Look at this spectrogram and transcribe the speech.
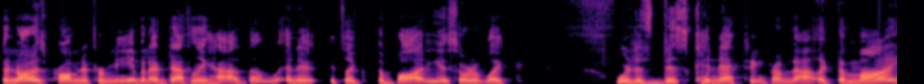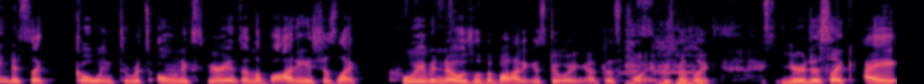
they're not as prominent for me, but I've definitely had them, and it, it's like the body is sort of like we're just disconnecting from that. Like the mind is like going through its own experience, and the body is just like who even knows what the body is doing at this point? Because like you're just like i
